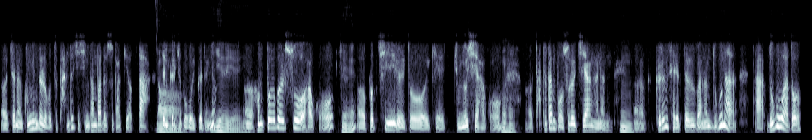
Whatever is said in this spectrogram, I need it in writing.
어, 저는 국민들로부터 반드시 심판받을 수밖에 없다. 저는 아. 그렇게 보고 있거든요. 예, 예, 예. 어, 헌법을 수호하고 예. 어, 법치를 또 이렇게 중요시하고 어허. 어, 따뜻한 보수를 지향하는 음. 어, 그런 세력들과는 누구나 다 누구와도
